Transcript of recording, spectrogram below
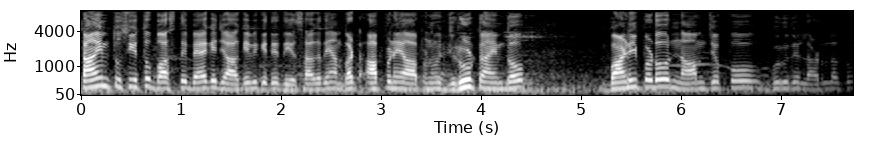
ਟਾਈਮ ਤੁਸੀਂ ਇੱਥੋਂ ਬੱਸ ਤੇ ਬਹਿ ਕੇ ਜਾ ਕੇ ਵੀ ਕਿਤੇ ਦੇ ਸਕਦੇ ਆ ਬਟ ਆਪਣੇ ਆਪ ਨੂੰ ਜ਼ਰੂਰ ਟਾਈਮ ਦਿਓ। ਬਾਣੀ ਪੜੋ ਨਾਮ ਜਪੋ, ਗੁਰੂ ਦੇ ਲੜ ਲੱਗੋ।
